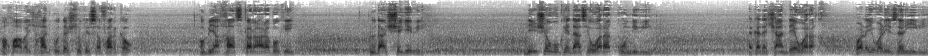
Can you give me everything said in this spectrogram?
په خوا به چې خلکو دشتو کې سفر کو او بیا خاص کر عربو کې نو دا شګې وي د شګو کې داسې ورق غوندې وي لکه د چاندې ورق وړی وړی زری وي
